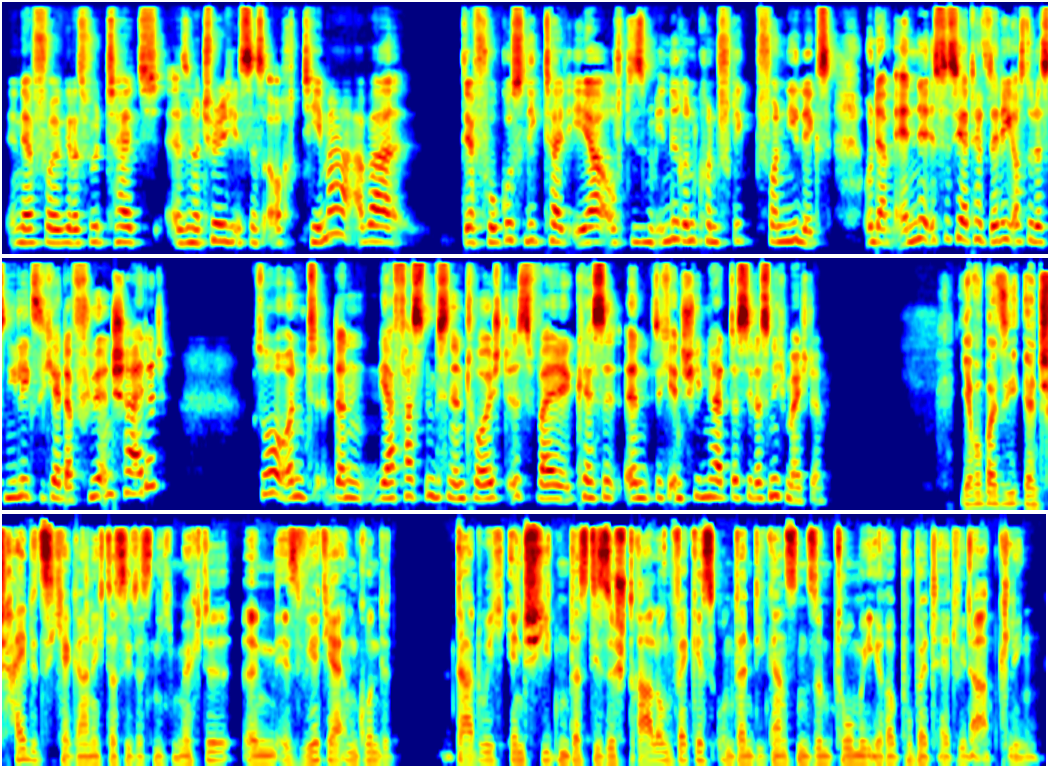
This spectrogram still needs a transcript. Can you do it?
in der Folge. Das wird halt, also natürlich ist das auch Thema, aber der Fokus liegt halt eher auf diesem inneren Konflikt von Nilix. Und am Ende ist es ja tatsächlich auch so, dass Nilix sich ja dafür entscheidet. So, und dann ja fast ein bisschen enttäuscht ist, weil Cass sich entschieden hat, dass sie das nicht möchte. Ja, wobei sie entscheidet sich ja gar nicht, dass sie das nicht möchte. Ähm, es wird ja im Grunde dadurch entschieden, dass diese Strahlung weg ist und dann die ganzen Symptome ihrer Pubertät wieder abklingen.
